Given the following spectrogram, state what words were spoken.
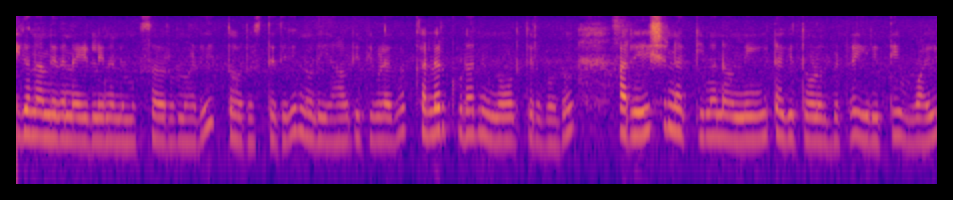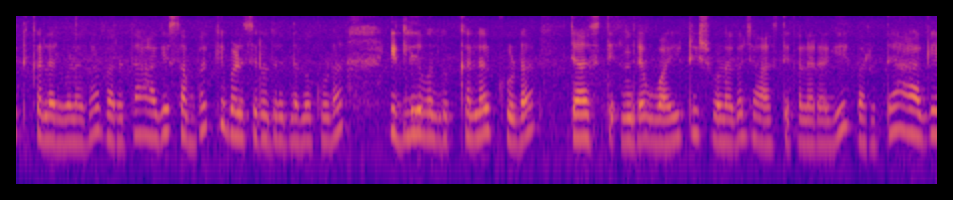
ಈಗ ನಾನು ಇದನ್ನು ಇಡ್ಲಿನ ನಿಮಗೆ ಸರ್ವ್ ಮಾಡಿ ತೋರಿಸ್ತಿದ್ದೀನಿ. ನೋಡಿ ಯಾವ ರೀತಿ ಒಳಗೆ ಕಲರ್ ಕೂಡ ನೀವು ನೋಡ್ತಿರ್ಬೋದು. ಆ ರೇಷನ್ ಅಕ್ಕಿನ ನಾವು ನೀಟಾಗಿ ತೊಳೆದ್ಬಿಟ್ರೆ ಈ ರೀತಿ ವೈಟ್ ಕಲರ್ ಒಳಗೆ ಬರುತ್ತೆ. ಹಾಗೆ ಸಬ್ಬಕ್ಕಿ ಬಳಸಿರೋದ್ರಿಂದನೂ ಕೂಡ ಇಡ್ಲಿ ಒಂದು ಕಲರ್ ಕೂಡ ಜಾಸ್ತಿ ಅಂದರೆ ವೈಟಿಶ್ ಒಳಗೆ ಜಾಸ್ತಿ ಕಲರಾಗಿ ಬರುತ್ತೆ. ಹಾಗೆ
